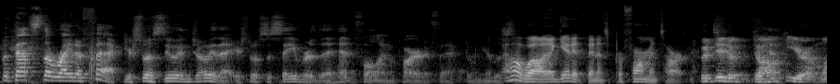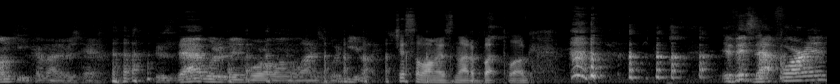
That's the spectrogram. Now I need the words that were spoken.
But that's the right effect. You're supposed to enjoy that. You're supposed to savor the head falling apart effect when you're listening. oh, well, I get it then. It's performance art. But did a donkey or a monkey come out of his head? Because that would have been more along the lines of what he likes. Just so long as it's not a butt plug. If it's that far in,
